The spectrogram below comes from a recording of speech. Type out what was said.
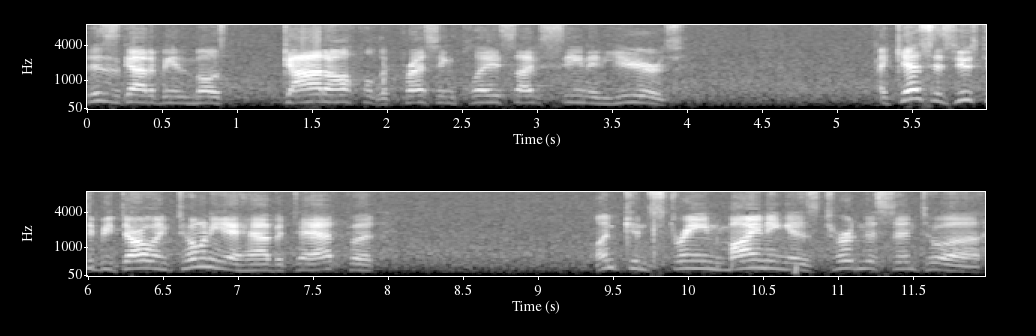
This has got to be the most god-awful depressing place I've seen in years. I guess this used to be Darlingtonia habitat, but unconstrained mining has turned this into a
